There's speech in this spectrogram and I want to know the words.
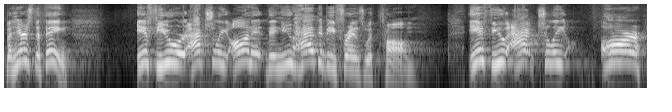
But here's the thing if you were actually on it, then you had to be friends with Tom. If you actually are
